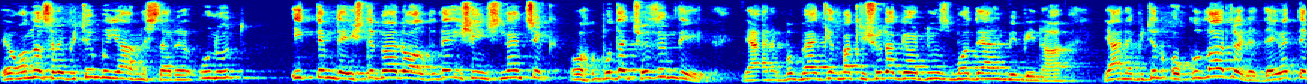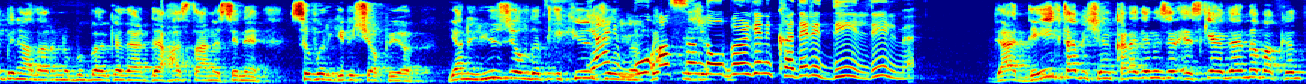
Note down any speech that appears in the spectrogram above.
E ondan sonra bütün bu yanlışları unut. İklim değişti böyle oldu da işin içinden çık. O, bu da çözüm değil. Yani bu belki bakın şurada gördüğünüz modern bir bina. Yani bütün okullar da öyle. Devlet de binalarını bu bölgelerde hastanesini sıfır giriş yapıyor. Yani 100 yıllık, 200 Yani yıllık... bu 500 aslında o bölgenin kaderi değil değil mi? ya değil tabii şimdi Karadeniz'in eski evlerine bakın.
